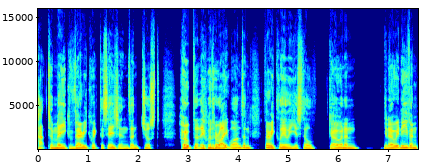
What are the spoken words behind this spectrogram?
had to make very quick decisions and just hope that they were the right ones. And very clearly, you're still going. And, you know, and even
